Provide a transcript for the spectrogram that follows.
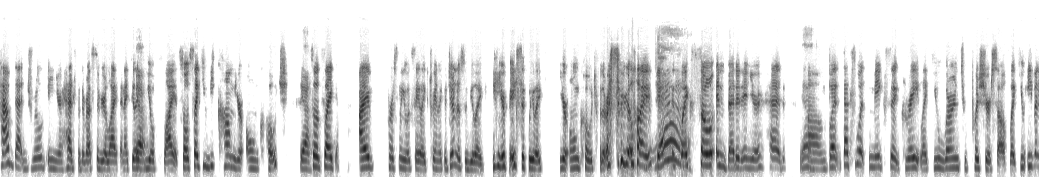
have that drilled in your head for the rest of your life and i feel like Yeah. you apply it so it's like you become your own coach Yeah. so it's like I personally would say like train like a gymnast would be like you're basically like your own coach for the rest of your life. Yeah. It's like so embedded in your head. Yeah. Um, but that's what makes it great. Like you learn to push yourself. Like you even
